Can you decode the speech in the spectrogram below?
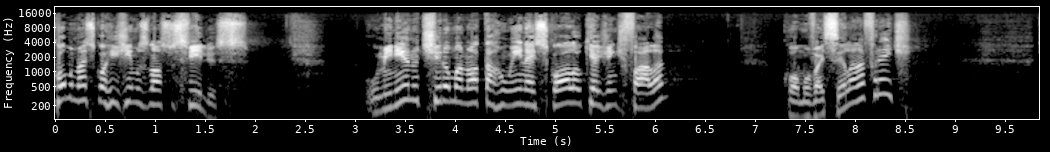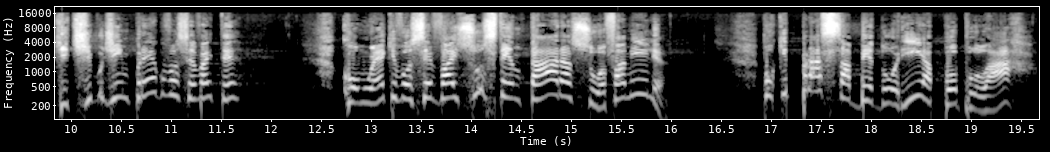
Como nós corrigimos nossos filhos? O menino tira uma nota ruim na escola, o que a gente fala? Como vai ser lá na frente? Que tipo de emprego você vai ter? Como é que você vai sustentar a sua família? Porque para a sabedoria popular,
